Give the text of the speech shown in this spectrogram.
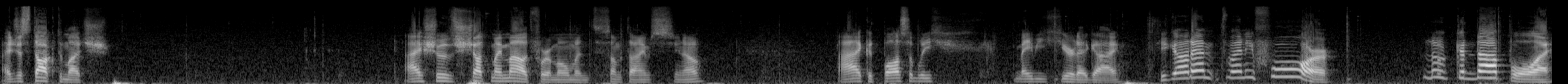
I just talk too much. I should shut my mouth for a moment sometimes, you know? I could possibly maybe hear that guy. He got M24! Look at that boy!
